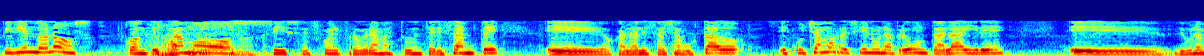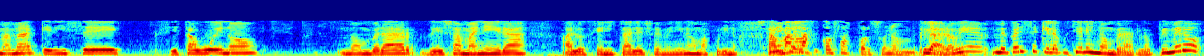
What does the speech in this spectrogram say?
Despidiéndonos, contestamos. Rapidísimo. Sí, se fue el programa, estuvo interesante. Eh, ojalá les haya gustado. Escuchamos recién una pregunta al aire eh, de una mamá que dice si está bueno nombrar de esa manera a los genitales femeninos o masculinos. Llamar las cosas por su nombre. Claro, a mí me parece que la cuestión es nombrarlo. Primero,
